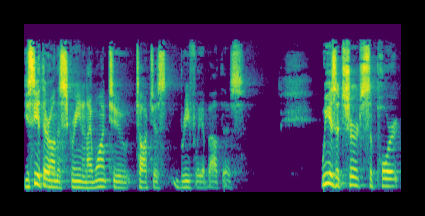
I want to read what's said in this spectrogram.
you see it there on the screen, and I want to talk just briefly about this. We as a church support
